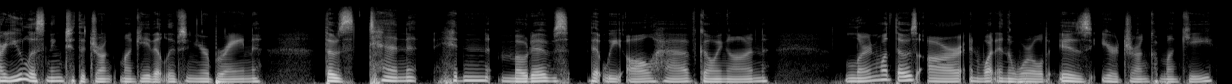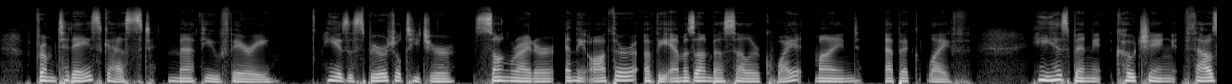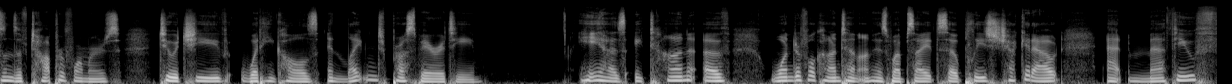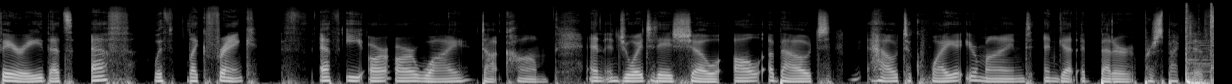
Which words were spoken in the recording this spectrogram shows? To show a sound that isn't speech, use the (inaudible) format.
Are you listening to the drunk monkey that lives in your brain? Those 10 hidden motives that we all have going on? Learn what those are and what in the world is your drunk monkey from today's guest, Matthew Ferry. He is a spiritual teacher, songwriter, and the author of the Amazon bestseller Quiet Mind, Epic Life. He has been coaching thousands of top performers to achieve what he calls enlightened prosperity he has a ton of wonderful content on his website, so please check it out at Matthew Ferry. That's F with like Frank, F E R R Y dot com. And enjoy today's show all about how to quiet your mind and get a better perspective.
